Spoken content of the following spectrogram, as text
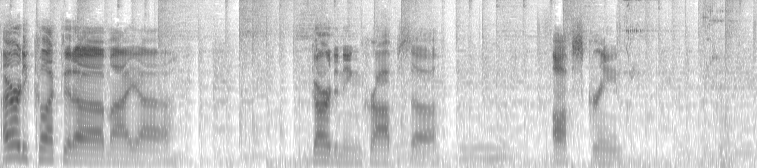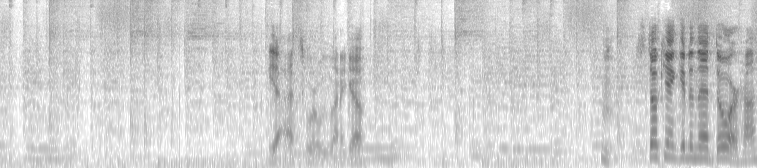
I already collected uh, my uh, gardening crops uh, off screen. Yeah, that's where we want to go. Hmm. Still can't get in that door, huh?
